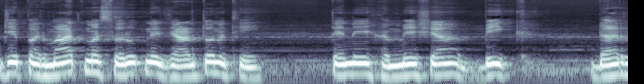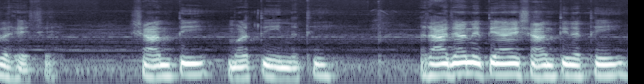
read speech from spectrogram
જે પરમાત્મા સ્વરૂપને જાણતો નથી, તેને હંમેશા બીક, ડર રહે છે. શાંતિ મળતી નથી. રાજાને ત્યાંય શાંતિ નથી.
